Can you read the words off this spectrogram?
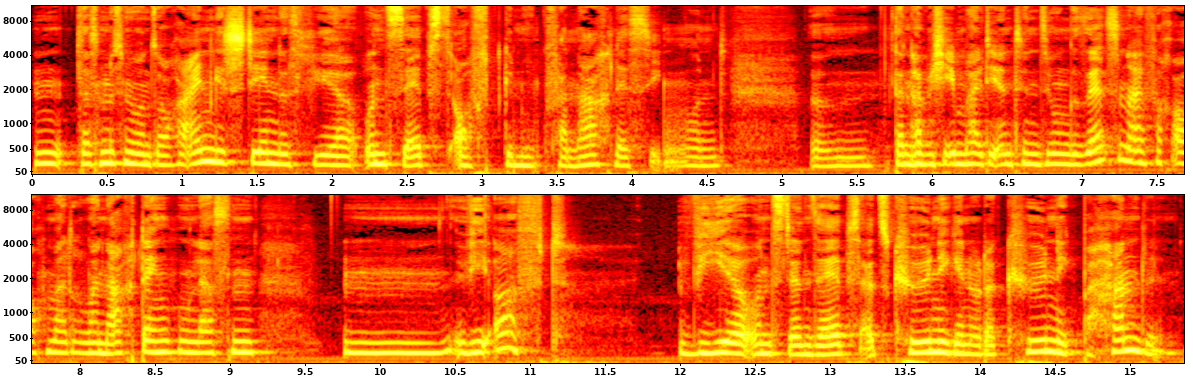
das müssen wir uns auch eingestehen, dass wir uns selbst oft genug vernachlässigen und ähm, dann habe ich eben halt die Intention gesetzt und einfach auch mal drüber nachdenken lassen, mh, mm, wie oft wir uns denn selbst als Königin oder König behandeln.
